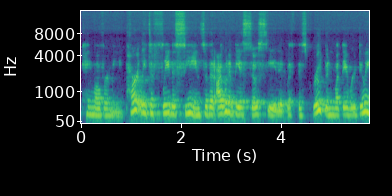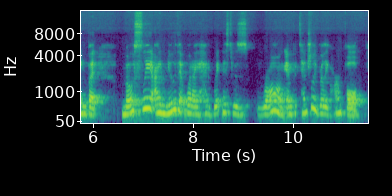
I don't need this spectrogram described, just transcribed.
came over me, partly to flee the scene so that I wouldn't be associated with this group and what they were doing, but mostly I knew that what I had witnessed was wrong and potentially really harmful.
